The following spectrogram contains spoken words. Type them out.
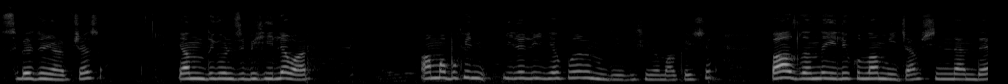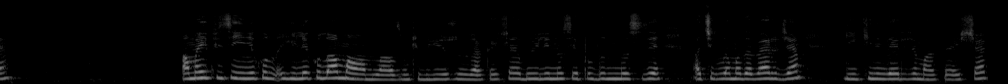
Sibedon yapacağız. Yanında gördüğünüz bir hile var. Ama bugün hileli yapılır mı diye düşünüyorum arkadaşlar. Bazılarında hile kullanmayacağım şimdiden de. Ama hepsi hile, hile kullanmamam lazım ki biliyorsunuz arkadaşlar. Bu hile nasıl yapıldığını da size açıklamada vereceğim. Linkini veririm arkadaşlar.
